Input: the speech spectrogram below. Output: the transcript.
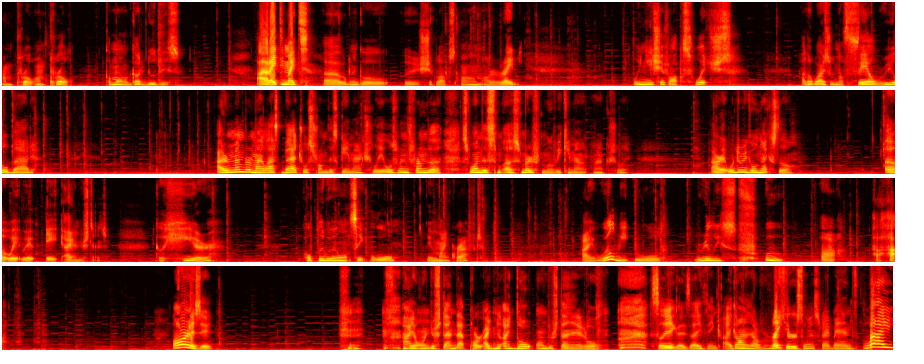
I'm pro. I'm pro. Come on, we gotta do this. Alrighty, mates. Uh, we're gonna go uh, shift locks on. Alrighty. We need shift lock switch. Otherwise, we're gonna fail real bad. I remember my last badge was from this game. Actually, it was when from the when this uh, Smurf movie came out. Actually. All right, where do we go next though? Oh wait, wait, wait. I understand. Go here. Hopefully we won't say ool in Minecraft. I will be ooled. Really, ooh, ah, ha ha. Or is it? I don't understand that part. I, I don't understand it at all. so yeah guys, I think I got enough right here. So subscribe and bye!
